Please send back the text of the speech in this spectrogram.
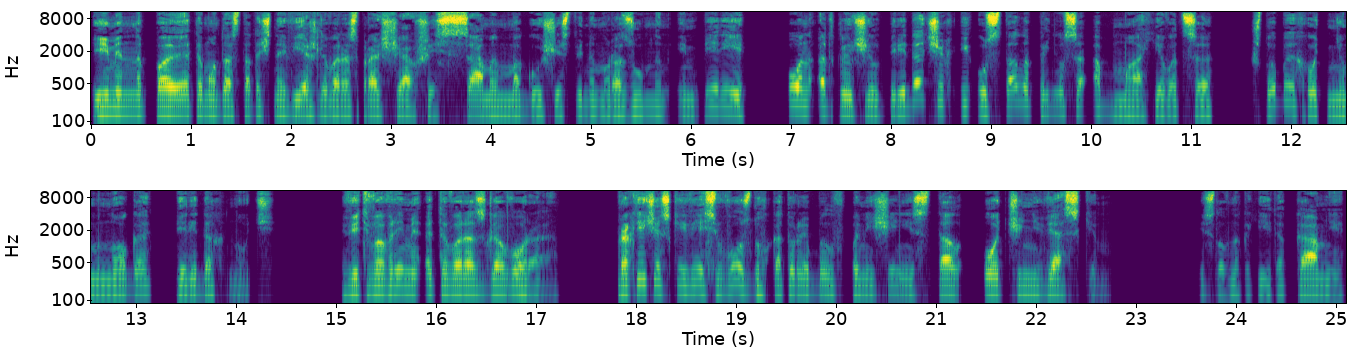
Именно поэтому, достаточно вежливо распрощавшись с самым могущественным разумным империи, он отключил передатчик и устало принялся обмахиваться, чтобы хоть немного передохнуть. Ведь во время этого разговора практически весь воздух, который был в помещении, стал очень вязким, и словно какие-то камни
